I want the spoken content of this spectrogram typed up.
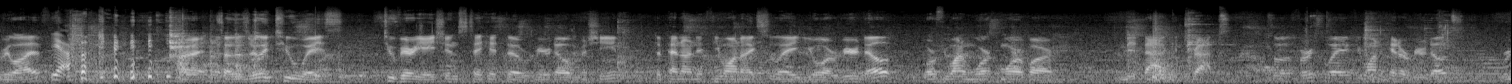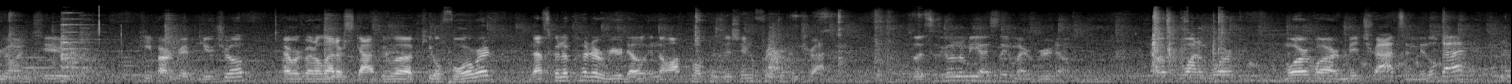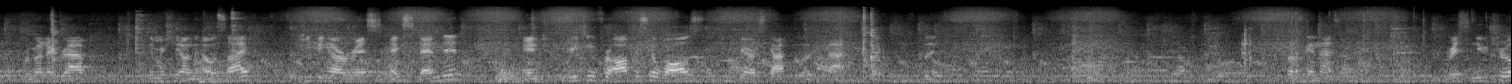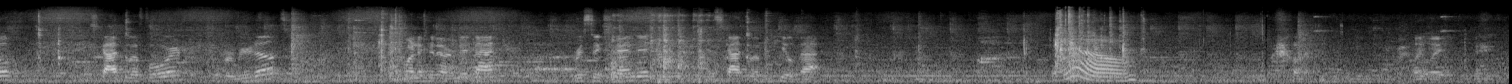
We live? Yeah. Alright, so there's really two ways, two variations to hit the rear delt machine, depend on if you want to isolate your rear delt or if you want to work more of our mid back and traps. So the first way, if you want to hit our rear delts, we're going to keep our grip neutral and we're going to let our scapula peel forward. That's going to put our rear delt in the optimal position for it to contract. So this is going to be isolating my rear delt. Now if you want to work more of our mid traps and middle back, we're going to grab the machine on the outside, keeping our wrists extended and reaching for opposite walls and keeping our scapula back. Like this. Once again, that's wrist neutral, scapula forward for rear delts. We want to hit our mid back, wrist extended, and scapula peeled back. Damn. Wait.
